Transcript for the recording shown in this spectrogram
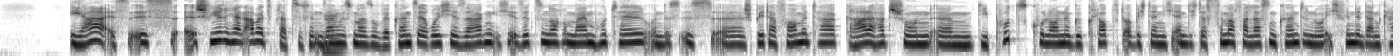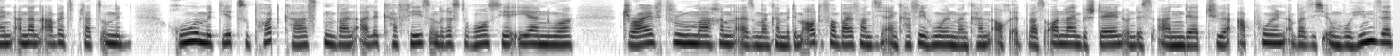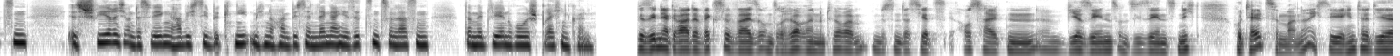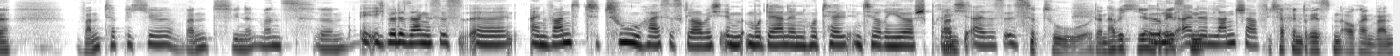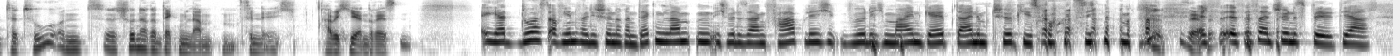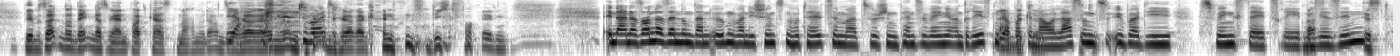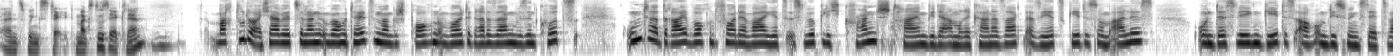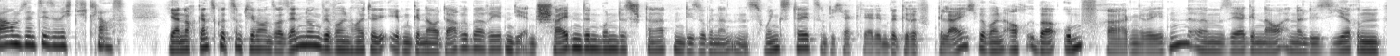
Ja, es ist äh, schwierig, einen Arbeitsplatz zu finden, sagen mhm. wir es mal so. Wir können es ja ruhig hier sagen. Ich sitze noch in meinem Hotel und es ist äh, später Vormittag. Gerade hat schon ähm, die Putzkolonne geklopft, ob ich denn nicht endlich das Zimmer verlassen könnte. Nur ich finde dann keinen anderen Arbeitsplatz, um mit Ruhe mit dir zu podcasten, weil alle Cafés und Restaurants hier eher nur Drive-Thru machen. Also man kann mit dem Auto vorbeifahren, sich einen Kaffee holen, man kann auch etwas online bestellen und es an der Tür abholen, aber sich irgendwo hinsetzen ist schwierig und deswegen habe ich sie bekniet, mich noch ein bisschen länger hier sitzen zu lassen, damit wir in Ruhe sprechen können. Wir sehen ja gerade wechselweise, unsere Hörerinnen und Hörer müssen das jetzt aushalten. Wir sehen es und sie sehen es nicht. Hotelzimmer, ne? Ich sehe hinter dir Wandteppiche, Wand, wie nennt man es? Ähm ich würde sagen, es ist äh, ein Wandtattoo, heißt es, glaube ich, im modernen Hotelinterieur-Sprech. Also es ist Tattoo. Dann habe ich hier in Dresden eine Landschaft. Ich habe in Dresden auch ein Wandtattoo und äh, schönere Deckenlampen, finde ich. Habe ich hier in Dresden. Ja, du hast auf jeden Fall die schöneren Deckenlampen. Ich würde sagen, farblich würde ich mein Gelb deinem Türkis vorziehen. Sehr es, es ist ein schönes Bild, ja. Wir sollten doch denken, dass wir einen Podcast machen oder unsere ja. Hörerinnen und, und Hörer können uns nicht folgen. In einer Sondersendung dann irgendwann die schönsten Hotelzimmer zwischen Pennsylvania und Dresden. Ja, Aber bitte, genau, lass bitte. uns über die Swing States reden. Was wir sind ist ein Swing State? Magst du es erklären? Mach du doch. Ich habe jetzt so lange über Hotelzimmer gesprochen und wollte gerade sagen, wir sind kurz unter drei Wochen vor der Wahl. Jetzt ist wirklich Crunch Time, wie der Amerikaner sagt. Also jetzt geht es um alles. Und deswegen geht es auch um die Swing States. Warum sind sie so wichtig, Klaus? Ja, noch ganz kurz zum Thema unserer Sendung. Wir wollen heute eben genau darüber reden, die entscheidenden Bundesstaaten, die sogenannten Swing States. Und ich erkläre den Begriff gleich. Wir wollen auch über Umfragen reden, ähm, sehr genau analysieren,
